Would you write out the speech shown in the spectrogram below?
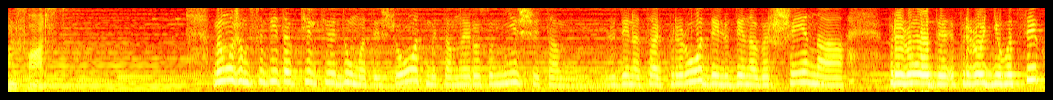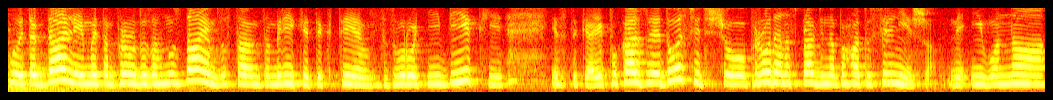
мульфарство. Ми можемо собі так тільки думати, що от ми там найрозумніші, там людина цар природи, людина вершина природи, природнього циклу і так далі. І ми там природу загнуздаємо, заставимо там ріки текти в зворотній бік. І, і все таке. Як показує досвід, що природа насправді набагато сильніша і вона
